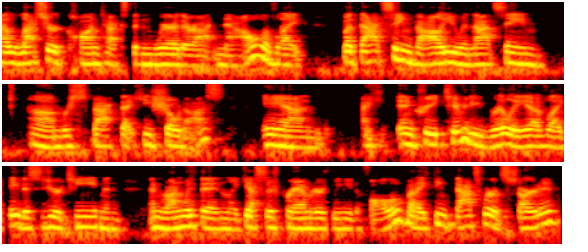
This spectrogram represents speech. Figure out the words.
a lesser context than where they're at now of like but that same value and that same um, respect that he showed us and and creativity really of like hey this is your team and and run within like yes there's parameters we need to follow but i think that's where it started.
